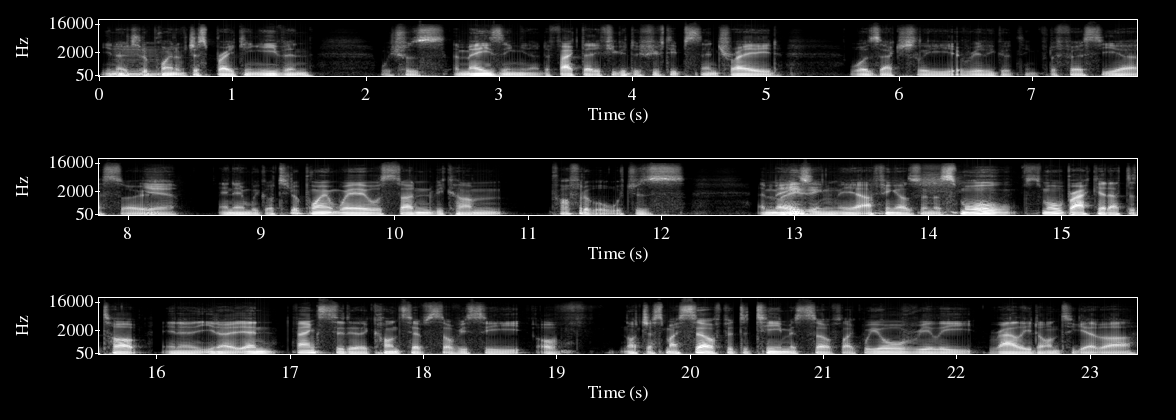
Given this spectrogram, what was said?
you know, to the Mm. point of just breaking even, which was amazing. You know, the fact that if you could do fifty percent trade was actually a really good thing for the first year. So Yeah. and then we got to the point where it was starting to become profitable, which was Amazing. amazing. Yeah, I think I was in a small small bracket at the top. You know, you know, and thanks to the concepts, obviously, of not just myself but the team itself. Like we all really rallied on together,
